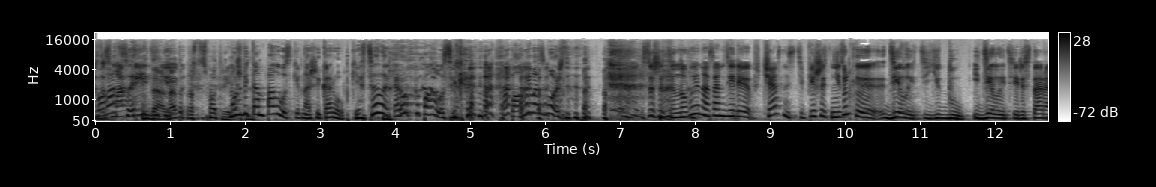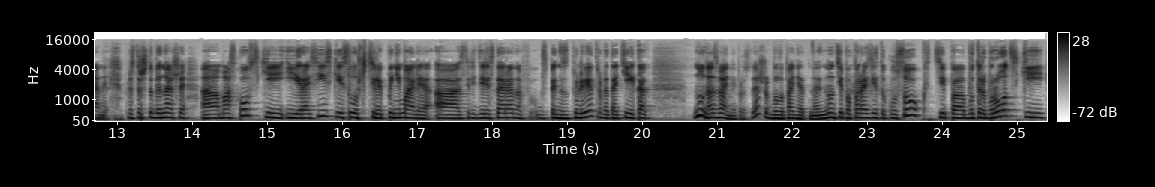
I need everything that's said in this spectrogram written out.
просто смотреть. Да, надо просто смотреть. Может быть, там полоски в нашей коробке. Целая коробка полосок. Вполне возможно. Слушайте, но вы на самом деле, в частности, пишете не только делаете еду и делаете рестораны, просто чтобы наши а, московские и российские слушатели понимали, а, среди ресторанов господина Затульветрова такие как ну, название просто, да, чтобы было понятно. Ну, типа «Паразиты кусок», типа «Бутербродский»,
